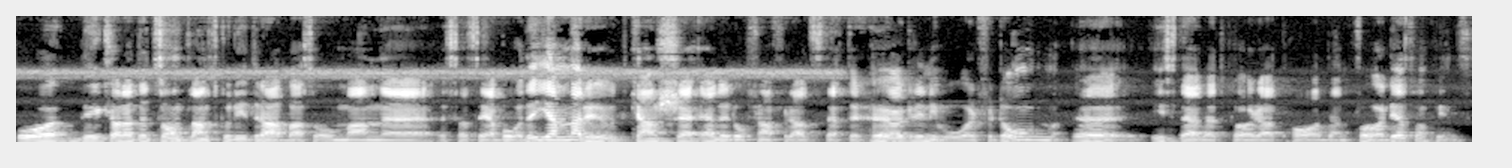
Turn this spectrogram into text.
Och det är klart att ett sådant land skulle drabbas om man eh, så att säga både jämnar ut kanske eller då framförallt sätter högre nivåer för dem eh, istället för att ha den fördel som finns.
